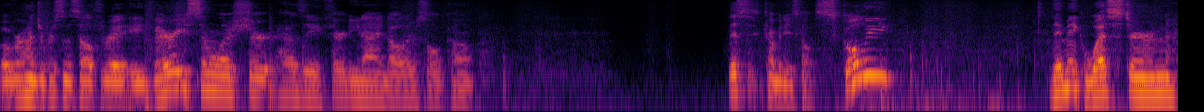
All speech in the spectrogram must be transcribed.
Over 100% sell-through rate. A very similar shirt has a $39 sold comp. This company is called Scully. They make Western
